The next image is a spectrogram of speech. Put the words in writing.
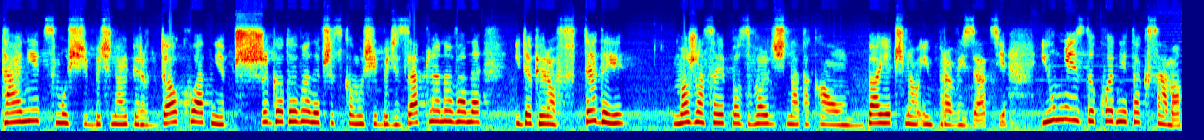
taniec musi być najpierw dokładnie przygotowany, wszystko musi być zaplanowane i dopiero wtedy można sobie pozwolić na taką bajeczną improwizację. I u mnie jest dokładnie tak samo.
